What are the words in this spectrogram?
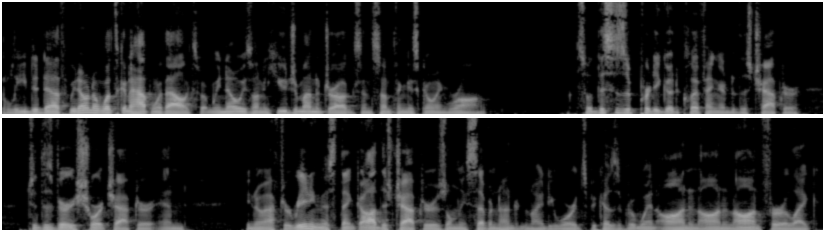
bleed to death. We don't know what's going to happen with Alex, but we know he's on a huge amount of drugs and something is going wrong. So this is a pretty good cliffhanger to this chapter, to this very short chapter. And, you know, after reading this, thank God this chapter is only 790 words because if it went on and on and on for like,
